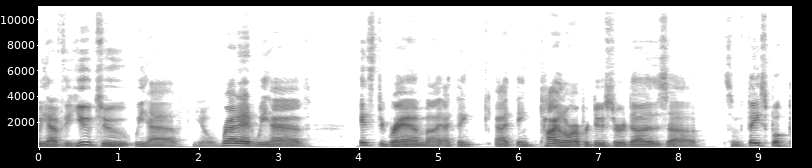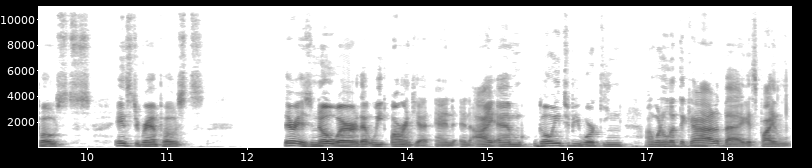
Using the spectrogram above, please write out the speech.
we have the YouTube, we have you know Reddit, we have Instagram. I, I think I think Tyler, our producer, does uh, some Facebook posts, Instagram posts. There is nowhere that we aren't yet, and and I am going to be working. I'm going to let the cat out of the bag. It's probably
